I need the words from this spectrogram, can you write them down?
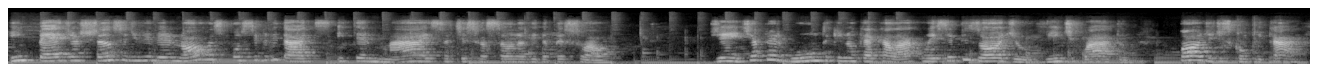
impede a chance de viver novas possibilidades e ter mais satisfação na vida pessoal. Gente, a pergunta que não quer calar com esse episódio 24 pode descomplicar?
